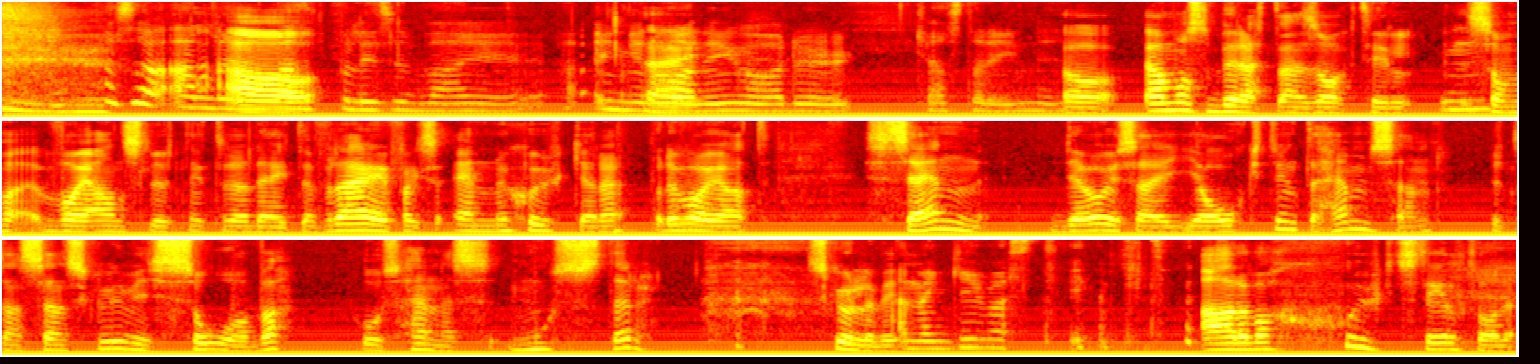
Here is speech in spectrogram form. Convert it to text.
Alltså aldrig Ja. Jag har Ingen Nej. aning om vad du kastade in i. Ja, jag måste berätta en sak till Mm. som var i anslutning till den dejten. För det här är faktiskt ännu sjukare. Och det var ju att sen, det var ju så här, jag åkte inte hem sen. Utan sen skulle vi sova hos hennes moster. skulle vi. Ja, men gud vad stelt. Ja, det var sjukt stelt var det.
